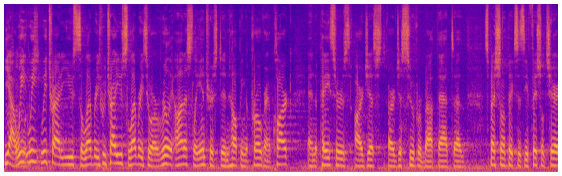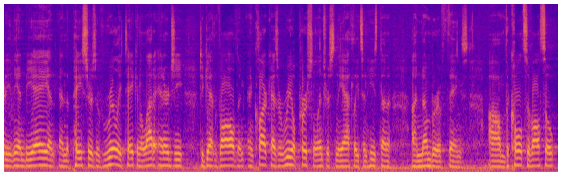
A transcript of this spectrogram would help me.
Yeah, we, we, we try to use celebrities. We try to use celebrities who are really honestly interested in helping the program. Clark and the Pacers are just, are just super about that. Special Olympics is the official charity of the NBA, and, and the Pacers have really taken a lot of energy to get involved. And, and Clark has a real personal interest in the athletes, and he's done a, a number of things. Um, the Colts have also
